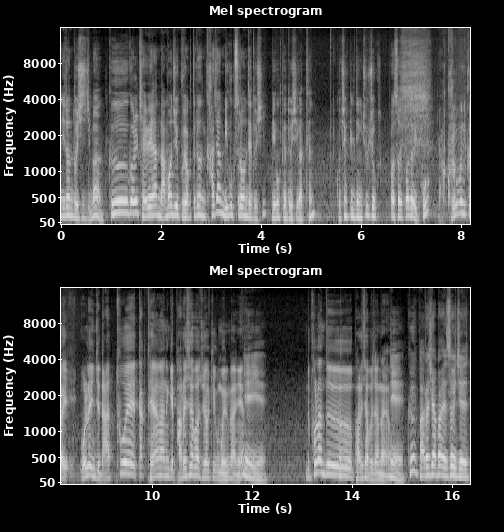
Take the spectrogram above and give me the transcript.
이런 도시지만 그걸 제외한 나머지 구역들은 가장 미국스러운 대도시, 미국 대도시 같은 고층 빌딩 쭉쭉 뻗어 뻗어 있고 야 그러고 보니까 원래 이제 나토에 딱 대항하는 게 바르샤바 조약기구 뭐 이런 거 아니에요? 예 예. 근데 폴란드 바르샤바잖아요. 예, 그 바르샤바에서 이제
